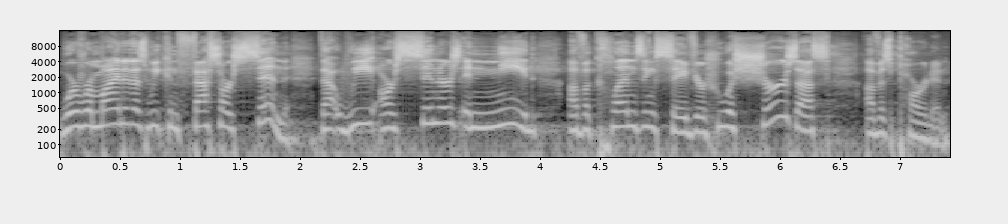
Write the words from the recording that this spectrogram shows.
We're reminded as we confess our sin that we are sinners in need of a cleansing Savior who assures us of his pardon.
